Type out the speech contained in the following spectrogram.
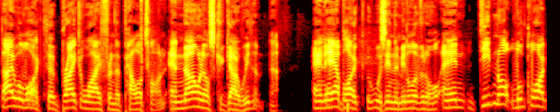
They were like the breakaway from the peloton, and no one else could go with them. No. And our bloke was in the middle of it all, and did not look like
